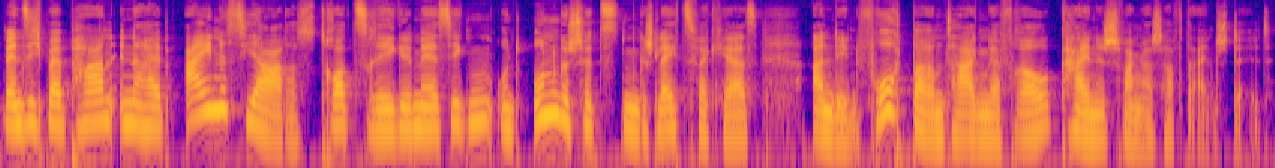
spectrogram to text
wenn sich bei Paaren innerhalb eines Jahres trotz regelmäßigen und ungeschützten Geschlechtsverkehrs an den fruchtbaren Tagen der Frau keine Schwangerschaft einstellt.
